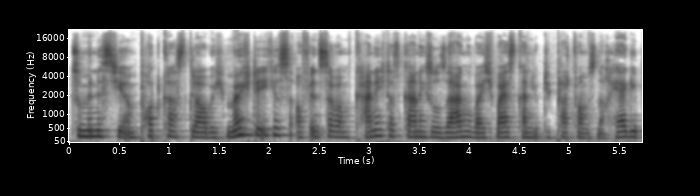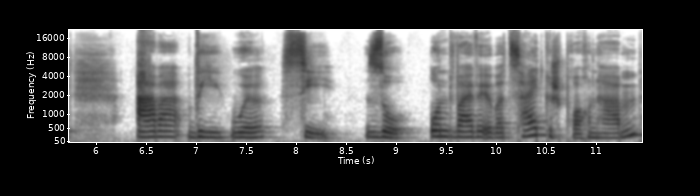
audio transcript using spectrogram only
zumindest hier im Podcast glaube ich, möchte ich es. Auf Instagram kann ich das gar nicht so sagen, weil ich weiß gar nicht, ob die Plattform es noch hergibt, aber we will see. So, und weil wir über Zeit gesprochen haben,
